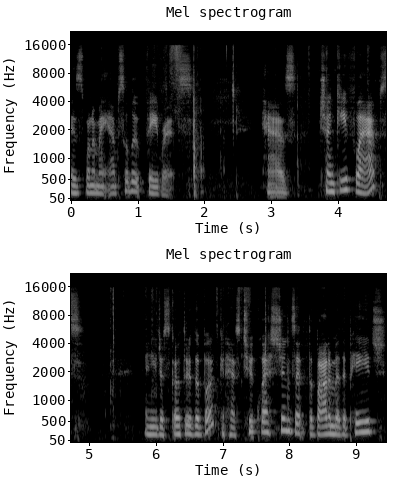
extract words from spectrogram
is one of my absolute favorites. Has chunky flaps. And you just go through the book. It has two questions at the bottom of the page.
